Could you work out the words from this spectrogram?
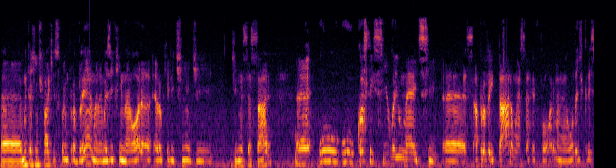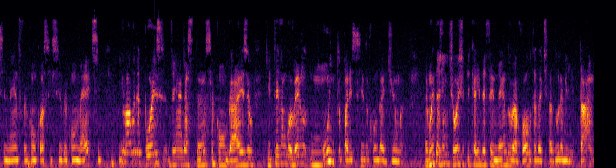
É, muita gente fala que isso foi um problema, né? mas enfim, na hora era o que ele tinha de, de necessário. É, o, o, Costa e Silva e o Médici é, aproveitaram essa reforma, né, a onda de crescimento foi com o Costa e Silva e com o Médici, e logo depois vem a gastança com o Geisel, que teve um governo muito parecido com o da Dilma. É, muita gente hoje fica aí defendendo a volta da ditadura militar,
